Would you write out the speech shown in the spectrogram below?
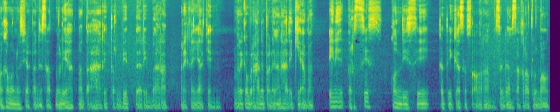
Maka manusia pada saat melihat matahari terbit dari barat, mereka yakin mereka berhadapan dengan hari kiamat. Ini persis kondisi ketika seseorang sedang sakratul maut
